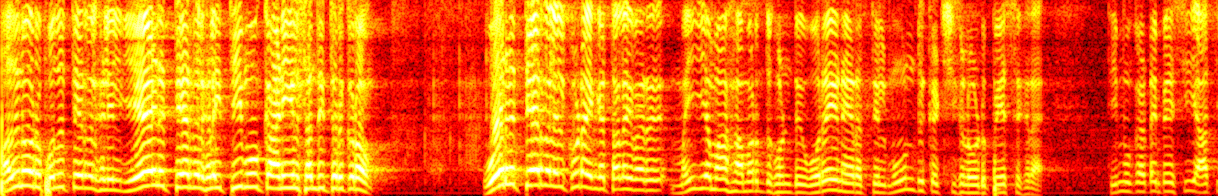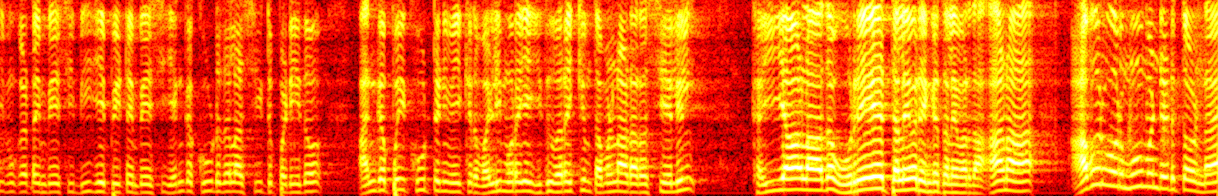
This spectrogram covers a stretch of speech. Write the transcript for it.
பதினோரு பொது தேர்தல்களில் ஏழு தேர்தல்களை திமுக அணியில் சந்தித்திருக்கிறோம். ஒரு தேர்தலில் கூட எங்க தலைவர் மையமாக அமர்ந்து கொண்டு ஒரே நேரத்தில் மூன்று கட்சிகளோடு பேசுகிற திமுகட்டையும் பேசி அதிமுகட்டையும் பேசி பிஜேபியிட்டையும் பேசி எங்க கூடுதலா சீட்டு பணியுதோ அங்க போய் கூட்டணி வைக்கிற வழிமுறையை இதுவரைக்கும் தமிழ்நாடு அரசியலில் கையாளாத ஒரே தலைவர் எங்க தலைவர் தான். ஆனா அவர் ஒரு மூமெண்ட் எடுத்த உடனே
